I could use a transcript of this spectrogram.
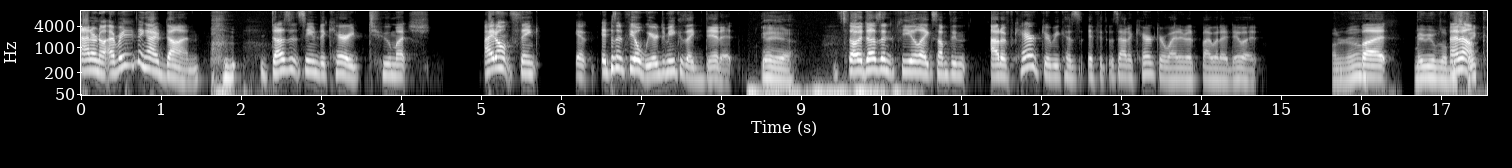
I don't know. Everything I've done doesn't seem to carry too much. I don't think it. It doesn't feel weird to me because I did it. yeah, yeah. So it doesn't feel like something out of character because if it was out of character, why did it? Why would I do it? I don't know. But maybe it was a mistake.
